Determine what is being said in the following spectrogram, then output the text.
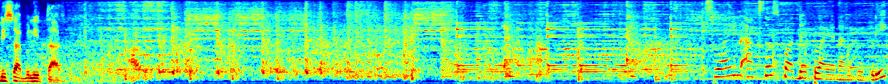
disabilitas. Selain akses pada pelayanan publik,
